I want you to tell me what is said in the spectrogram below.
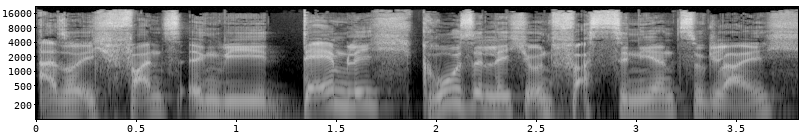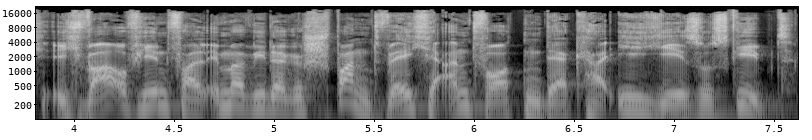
Also ich fand's irgendwie dämlich, gruselig und faszinierend zugleich. Ich war auf jeden Fall immer wieder gespannt, welche Antworten der KI Jesus gibt.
